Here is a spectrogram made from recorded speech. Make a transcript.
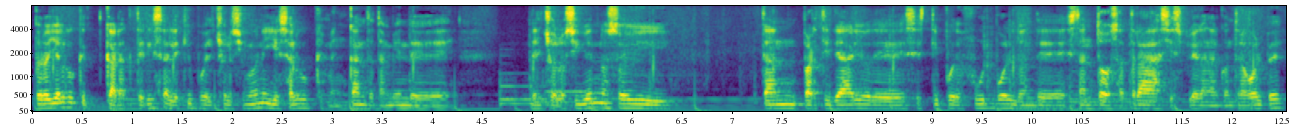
Pero hay algo que caracteriza al equipo del Cholo Simeone y es algo que me encanta también de, del Cholo. Si bien no soy tan partidario de ese tipo de fútbol donde están todos atrás y desplegan al contragolpe,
